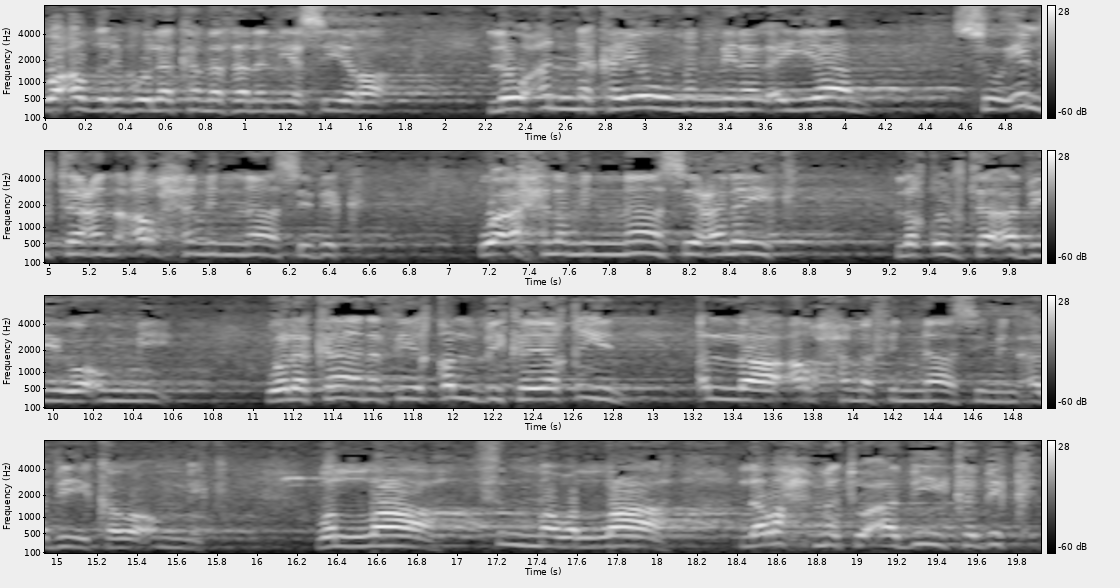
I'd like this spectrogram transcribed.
وأضرب لك مثلا يسيرا. لو أنك يوما من الأيام سئلت عن أرحم الناس بك وأحلم الناس عليك لقلت أبي وأمي ولكان في قلبك يقين ألا أرحم في الناس من أبيك وأمك. والله ثم والله لرحمة أبيك بك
